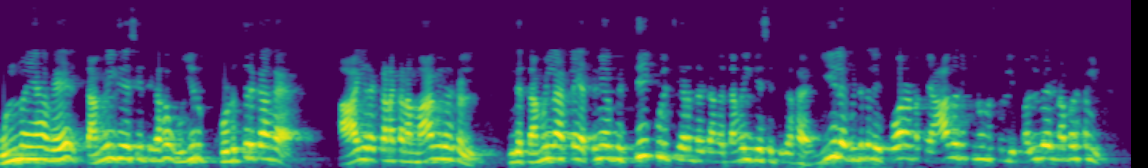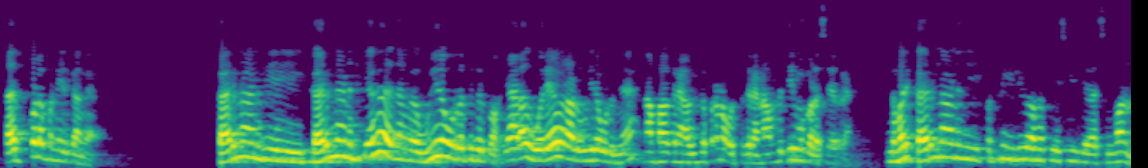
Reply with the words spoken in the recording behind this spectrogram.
உண்மையாவே தமிழ் தேசியத்துக்காக உயிர் கொடுத்திருக்காங்க. ஆயிரக்கணக்கான மாவீரர்கள் இங்க தமிழ்நாட்டுல எத்தனையோ பேர் தீக்குளிச்சு இறந்திருக்காங்க தமிழ் தேசியத்துக்காக. ஈழ விடுதலை போராட்டத்தை ஆதரிக்கணும்னு சொல்லி பல்வேறு நபர்கள் தற்கொலை பண்ணியிருக்காங்க. கருணாநிதி கருணாநிதிக்காக நாங்க உயிரை விடுறதுக்கு இருக்கோம். யாராவது ஒரே ஒரு ஆள் உயிரை விடுங்க நான் பாக்குறேன். அதுக்கப்புறம் நான் ஒத்துக்கிறேன். நான் வந்து திமுக சேர்றேன். இந்த மாதிரி கருணாநிதியை பற்றி இழிவாக பேசியிருக்கிற சீமான்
